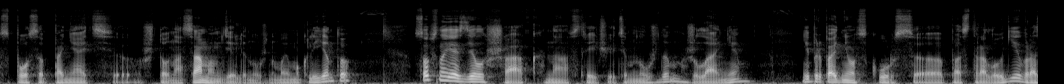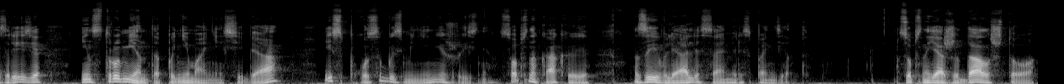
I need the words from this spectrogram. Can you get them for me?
способ понять, что на самом деле нужно моему клиенту, собственно, я сделал шаг навстречу этим нуждам, желаниям, и преподнес курс э, по астрологии в разрезе инструмента понимания себя и способа изменения жизни. Собственно, как и заявляли сами респонденты. Собственно, я ожидал, что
